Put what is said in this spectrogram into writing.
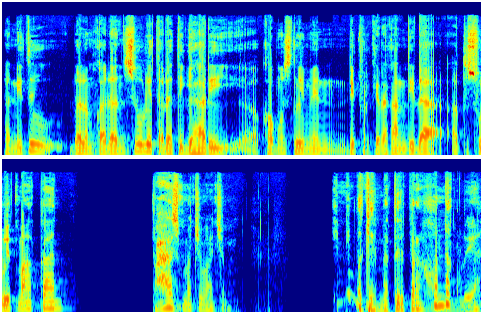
Dan itu dalam keadaan sulit, ada tiga hari eh, kaum muslimin diperkirakan tidak atau sulit makan, bahas macam-macam. Ini bagian materi perang Khandaq loh ya.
